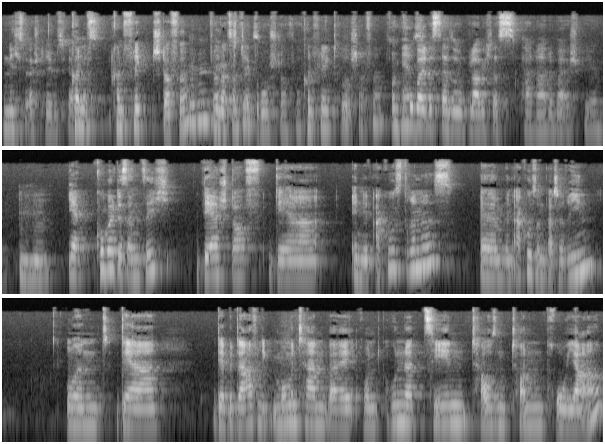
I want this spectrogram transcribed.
nicht so erstrebenswert Kon ist. Konfliktstoffe. Mhm. Oder Konfliktrohstoffe. Konfliktrohstoffe. Und yes. Kobalt ist da so, glaube ich, das Paradebeispiel. Mhm. Ja, Kobalt ist an sich der Stoff, der in den Akkus drin ist, ähm, in Akkus und Batterien. Und der, der Bedarf liegt momentan bei rund 110.000 Tonnen pro Jahr.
